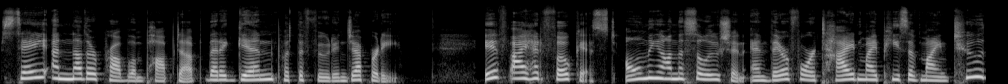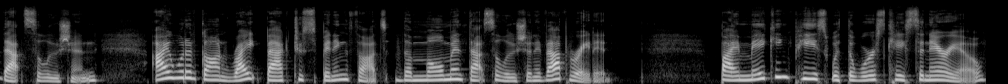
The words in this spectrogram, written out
say another problem popped up that again put the food in jeopardy. If I had focused only on the solution and therefore tied my peace of mind to that solution, I would have gone right back to spinning thoughts the moment that solution evaporated. By making peace with the worst case scenario,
